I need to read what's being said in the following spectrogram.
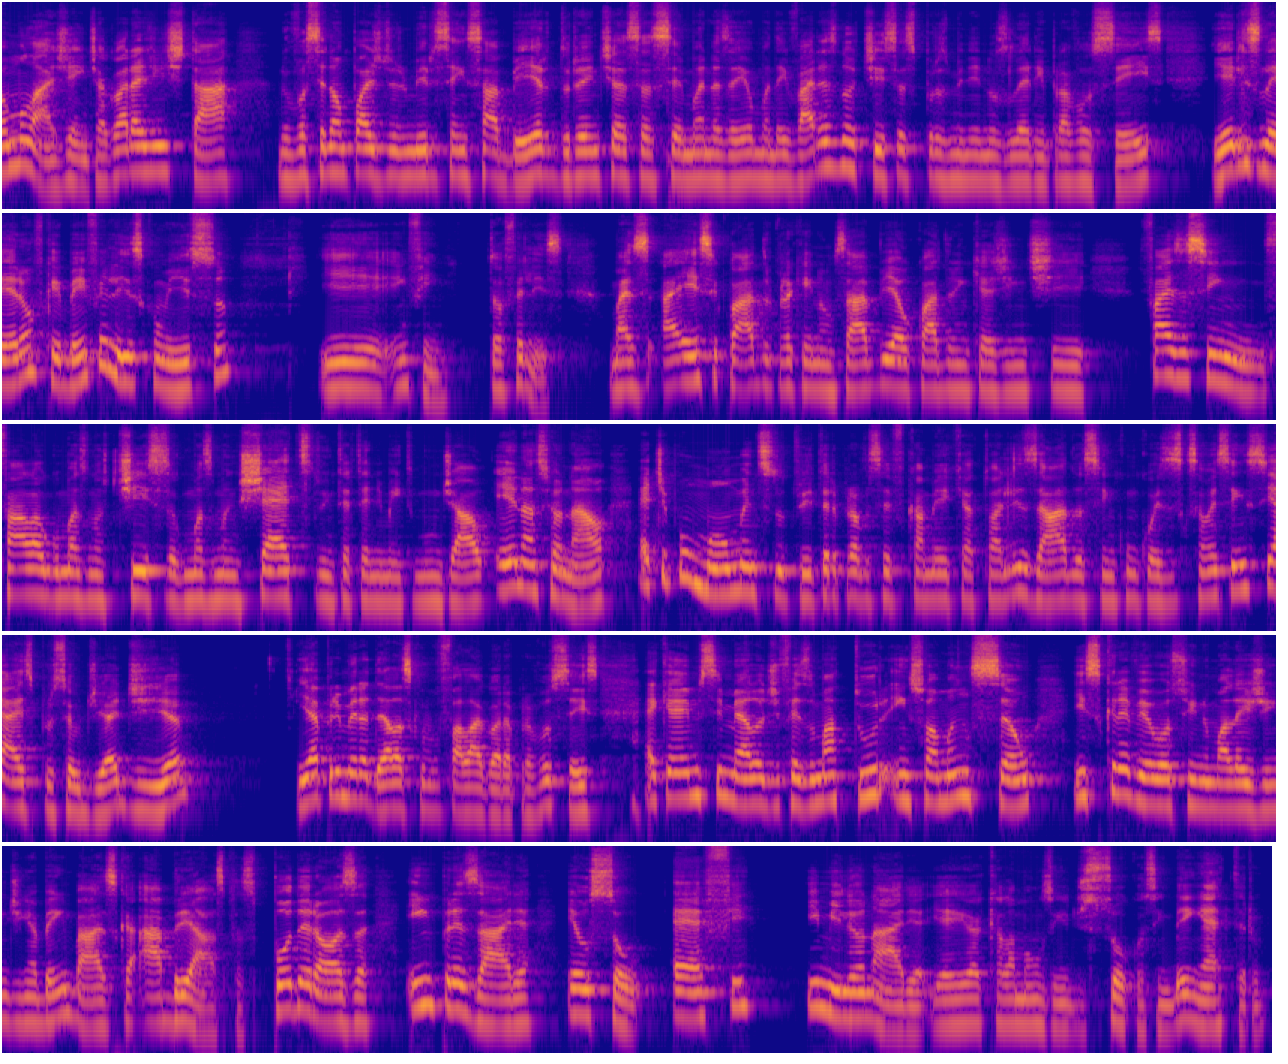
Vamos lá, gente. Agora a gente tá no Você Não Pode Dormir Sem Saber. Durante essas semanas aí eu mandei várias notícias pros meninos lerem pra vocês. E eles leram, fiquei bem feliz com isso. E, enfim, tô feliz. Mas ah, esse quadro, pra quem não sabe, é o quadro em que a gente faz assim, fala algumas notícias, algumas manchetes do entretenimento mundial e nacional. É tipo um moments do Twitter pra você ficar meio que atualizado assim com coisas que são essenciais pro seu dia a dia. E a primeira delas que eu vou falar agora pra vocês é que a MC Melody fez uma tour em sua mansão e escreveu assim numa legendinha bem básica, abre aspas, poderosa, empresária, eu sou F e milionária. E aí aquela mãozinha de soco assim, bem hétero.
